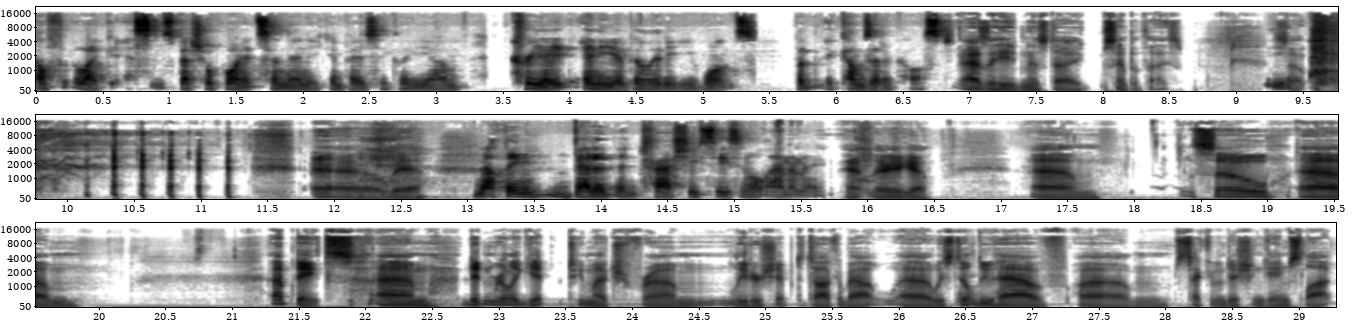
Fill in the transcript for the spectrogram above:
health, like special points, and then he can basically um, create any ability he wants. But it comes at a cost. As a hedonist, I sympathize. So, oh man, Nothing better than trashy seasonal anime. Yeah, there you go. Um, so, um, updates. Um, didn't really get too much from leadership to talk about. Uh, we still do have um, second edition game slot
